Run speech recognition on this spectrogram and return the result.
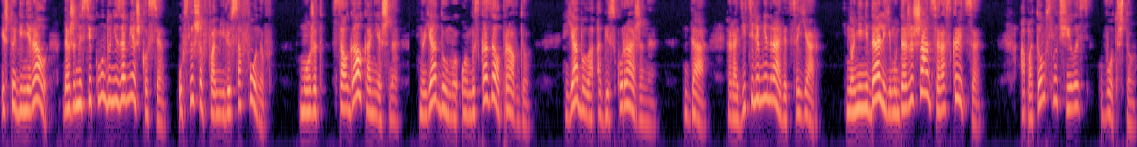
и что генерал даже на секунду не замешкался, услышав фамилию Сафонов. Может, солгал, конечно, но я думаю, он бы сказал правду. Я была обескуражена. Да, родителям не нравится Яр, но они не дали ему даже шанса раскрыться. А потом случилось вот что.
